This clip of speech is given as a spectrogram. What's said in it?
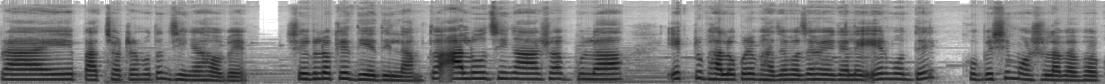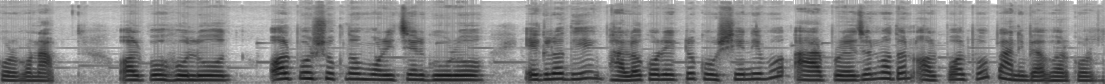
প্রায় পাঁচ ছটার মতন ঝিঙা হবে। সেগুলোকে দিয়ে দিলাম তো আলু, ঝিঙা সবগুলা একটু ভালো করে ভাজা ভাজা হয়ে গেলে এর মধ্যে খুব বেশি মশলা ব্যবহার করব না অল্প হলুদ, অল্প শুকনো মরিচের গুঁড়ো, এগুলো দিয়ে ভালো করে একটু কষিয়ে নিব আর প্রয়োজন মতন অল্প অল্প পানি ব্যবহার করব।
